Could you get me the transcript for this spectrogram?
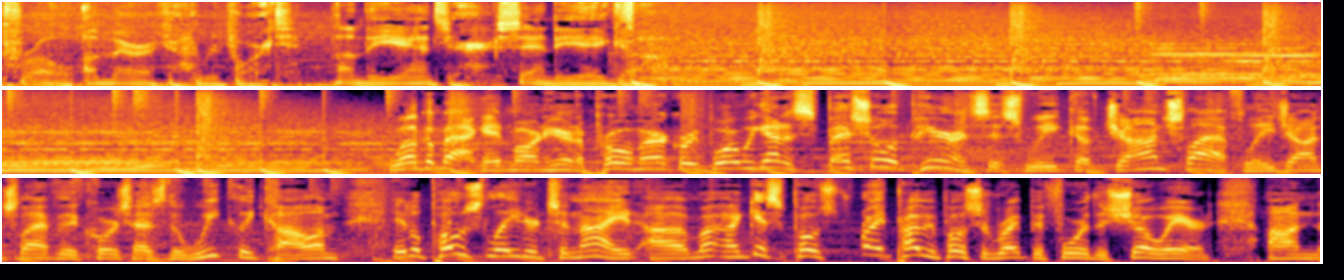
Pro America Report on The Answer San Diego. Welcome back. Ed Martin here in a Pro America Report. We got a special appearance this week of John Schlafly. John Schlafly, of course, has the weekly column. It'll post later tonight. Uh, I guess post right, probably posted right before the show aired on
